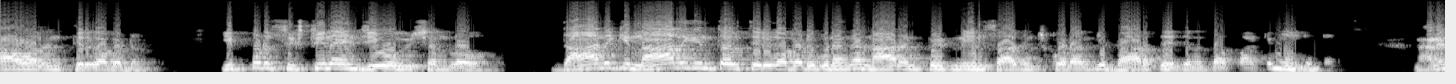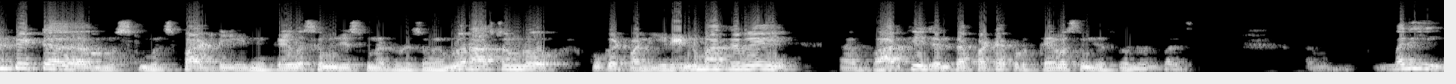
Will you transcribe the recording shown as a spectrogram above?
కావాలని తిరగబడ్డారు. ఇప్పుడు సిక్స్టీ నైన్ జీవో విషయంలో దానికి నాలుగింతలు తిరగబడి కూడా నారాయణపేట నీళ్ళు సాధించుకోవడానికి భారతీయ జనతా పార్టీ ముందుంటుంది. నారాయణపేట మున్సి- మున్సిపాలిటీని కైవసం చేసుకున్నటువంటి సమయంలో రాష్ట్రంలో కూకట్పల్లి ఈ రెండు మాత్రమే భారతీయ జనతా పార్టీ అప్పుడు కైవసం చేసుకున్నటువంటి పరిస్థితి. మరి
